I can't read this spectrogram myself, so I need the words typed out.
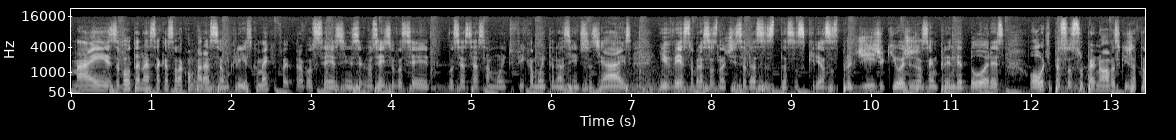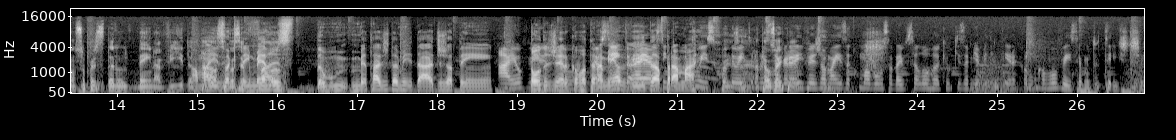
Mas voltando a essa questão da comparação, Cris, como é que foi pra você? Assim, não sei se você, você acessa muito, fica muito nas redes sociais e vê sobre essas notícias dessas, dessas crianças prodígio que hoje já são empreendedoras ou de pessoas super novas que já estão super se dando bem na vida. A tal, Maísa que tem faz- menos. metade da minha idade já tem. Ah, eu Todo o dinheiro que eu vou ter na minha sinto- é, vida eu pra muito mais. isso quando Pois eu é, entro até no Instagram 80. e vejo a Maísa com uma bolsa da Yves Saint Laurent que eu quis a minha vida inteira, que eu nunca vou ver. Isso é muito triste.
